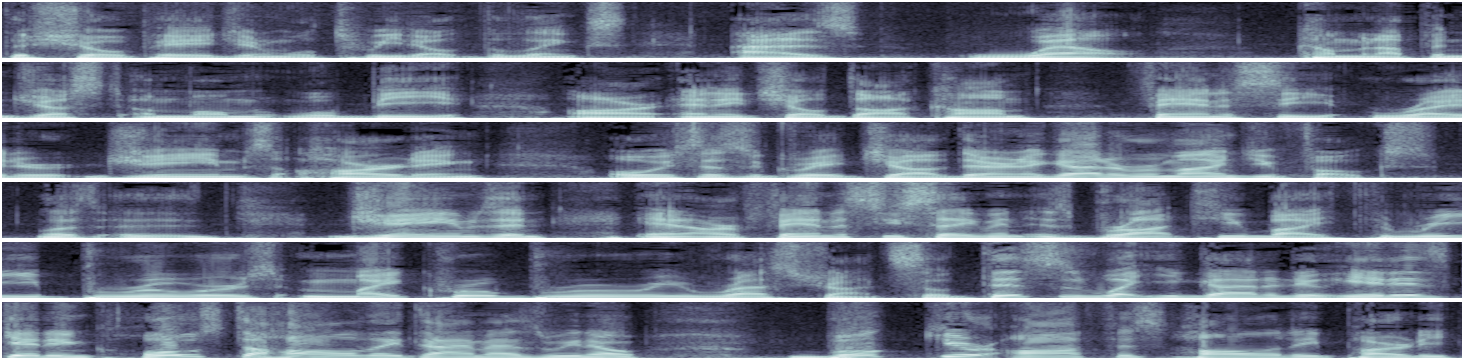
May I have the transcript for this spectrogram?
the show page, and we'll tweet out the links as well. Coming up in just a moment will be our NHL.com fantasy writer, James Harding. Always does a great job there. And I got to remind you, folks, uh, James and, and our fantasy segment is brought to you by Three Brewers Microbrewery Restaurant. So this is what you got to do. It is getting close to holiday time, as we know. Book your office holiday party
